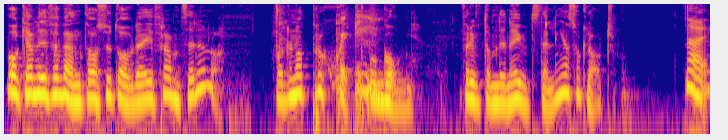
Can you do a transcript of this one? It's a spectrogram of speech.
Vad kan vi förvänta oss av dig i framtiden då? Har du något projekt på gång? Förutom dina utställningar såklart. Nej.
